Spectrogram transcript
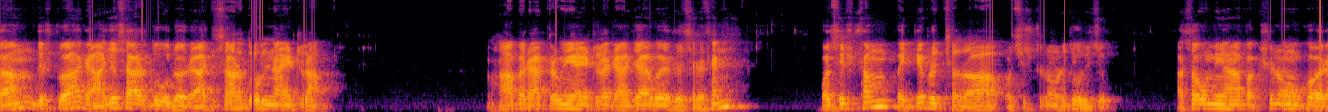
താം ദൃഷ്ട രാജസാർദൂലോ രാജസാർദൂലിനായിട്ടുള്ള മഹാപരാക്രമിയായിട്ടുള്ള രാജാവ് ദശരഥൻ വസിഷ്ഠം പര്യപൃച്ഛത വസിഷ്ഠനോട് ചോദിച്ചു. അസൗമ്യ പക്ഷിണോ ഘോര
